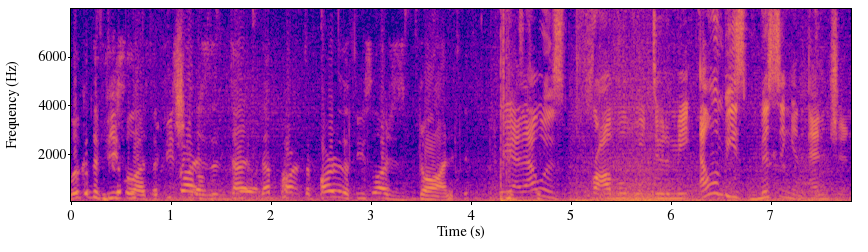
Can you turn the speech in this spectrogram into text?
Look at the fuselage. The fuselage is entire, that part. The part of the fuselage is gone. Yeah, that was probably due to me. LMB's missing an engine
